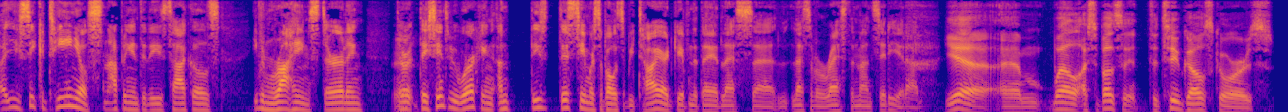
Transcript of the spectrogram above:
Uh, you see Coutinho snapping into these tackles, even Raheem Sterling. They're They seem to be working, and these this team are supposed to be tired, given that they had less uh, less of a rest than Man City had had. Yeah, um, well, I suppose the, the two goal scorers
